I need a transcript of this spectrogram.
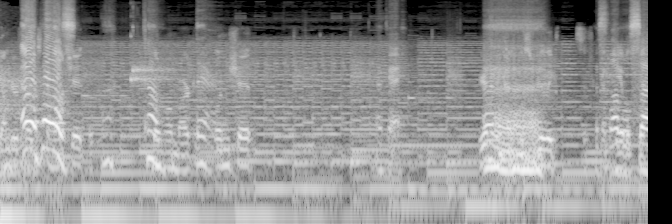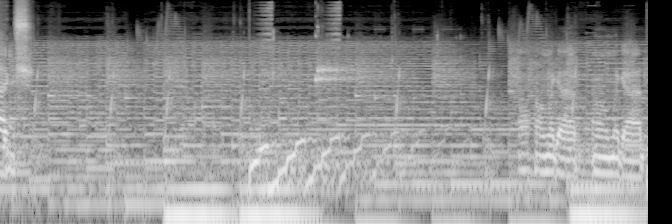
younger Oh, folks can watch it. A Come. more marketable there. and shit. Okay. You're gonna have this really expensive This level sucks. finish. Oh, my god. Oh my god.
